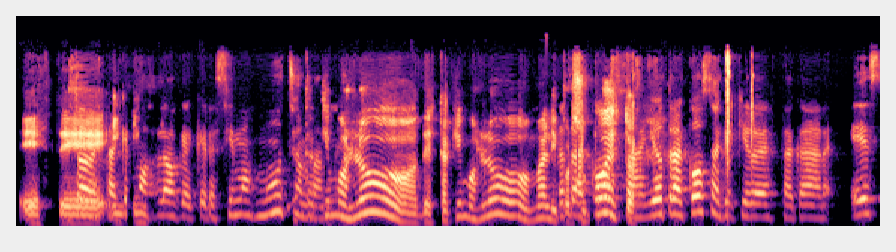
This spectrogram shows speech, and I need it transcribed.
Este, destaquémoslo, que crecimos mucho. Destaquémoslo, destaquémoslo, Mali, por supuesto. y otra cosa que quiero destacar es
